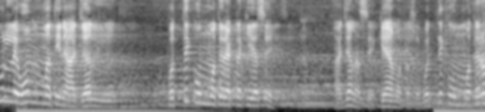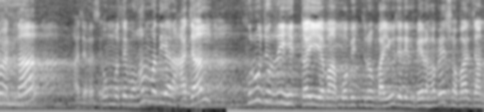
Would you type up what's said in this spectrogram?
কুল্লে উম্মতিন আজাল। প্রত্যেক উম্মতের একটা কি আছে? আজাল আছে, কেয়ামত আছে। প্রত্যেক উম্মতেরও একটা আজাল আছে। উম্মতে মোহাম্মদিয়ার আজাল, খুরুজুর রিহি তৈয়বা, পবিত্র বায়ু যেদিন বের হবে, সবার যান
